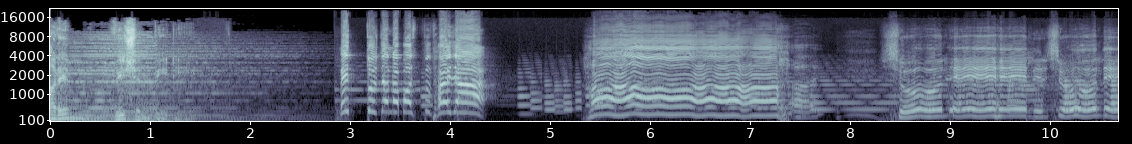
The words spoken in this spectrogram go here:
আর এম ভিশন বিডি মৃত্যুর জন্য প্রস্তুত হয়ে যা। হা সোলে সোলে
